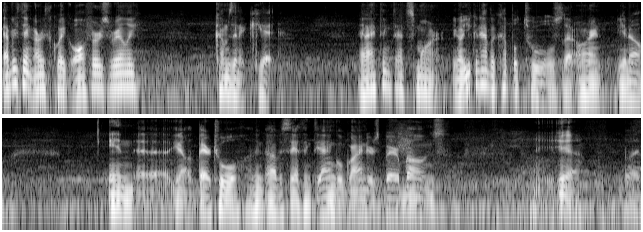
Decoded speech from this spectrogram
Everything Earthquake offers really comes in a kit. And I think that's smart. You know, you can have a couple tools that aren't, you know, in, uh, you know, bare tool. I think, obviously, I think the angle grinder is bare bones. Yeah. But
